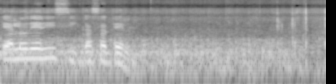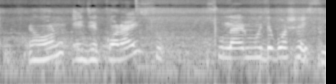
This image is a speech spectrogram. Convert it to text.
তেলও দিয়ে দিছি কাঁচা তেল। এখন এই যে কড়াই চুলাইয়ের মধ্যে বসাইছি।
